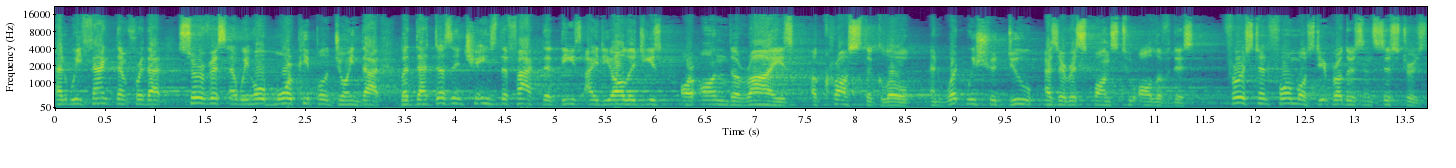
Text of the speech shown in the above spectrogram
And we thank them for that service and we hope more people join that. But that doesn't change the fact that these ideologies are on the rise across the globe. And what we should do as a response to all of this. First and foremost, dear brothers and sisters,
